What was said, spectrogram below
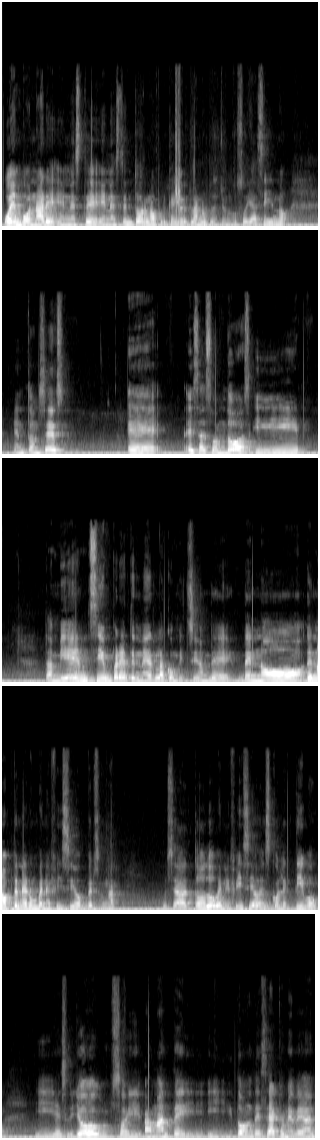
o, embonar en este, en este entorno, porque yo de plano, pues yo no soy así, ¿no? Entonces, eh, esas son dos y también siempre tener la convicción de, no, de no obtener un beneficio personal. O sea, todo beneficio es colectivo y yo soy amante y, donde sea que me vean,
